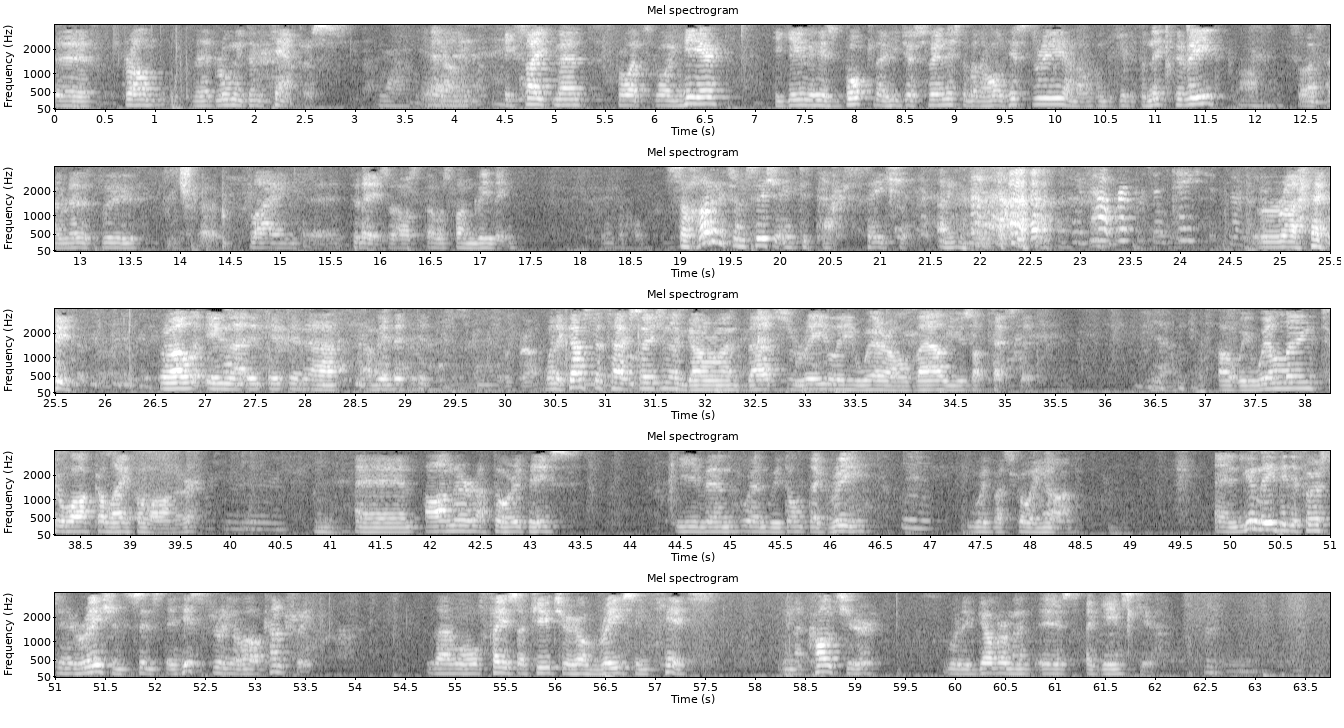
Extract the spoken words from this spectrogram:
uh, from the Bloomington campus. Wow. Um, excitement for what's going here. He gave me his book that he just finished about the whole history, and I'm going to give it to Nick to read. Awesome. So I I read it through uh, flying uh, today, so that was, that was fun reading. So how do we transition into taxation? Without representation. Right. Well, in, uh, in, in, in uh, I mean, it, it, when it comes to taxation and government, that's really where our values are tested. Yeah. Are we willing to walk a life of honor Mm. and honor authorities even when we don't agree with what's going on. And you may be the first generation since the history of our country that will face a future of raising kids in a culture where the government is against you.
